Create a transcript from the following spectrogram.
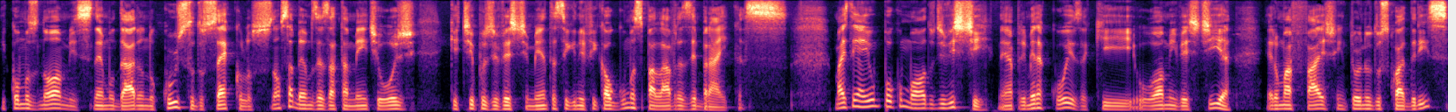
E como os nomes né, mudaram no curso dos séculos, não sabemos exatamente hoje que tipos de vestimenta significam algumas palavras hebraicas. Mas tem aí um pouco modo de vestir. Né? A primeira coisa que o homem vestia era uma faixa em torno dos quadris,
